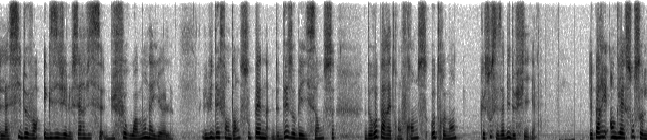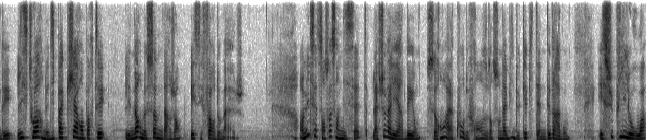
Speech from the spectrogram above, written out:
l'a ci-devant exigé le service du feu roi mon aïeul, lui défendant, sous peine de désobéissance, de reparaître en France autrement que sous ses habits de fille. Les paris anglais sont soldés, l'histoire ne dit pas qui a remporté l'énorme somme d'argent et c'est fort dommage. En 1777, la chevalière Déon se rend à la cour de France dans son habit de capitaine des dragons et supplie le roi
